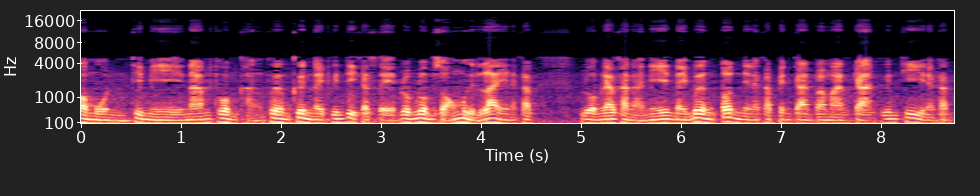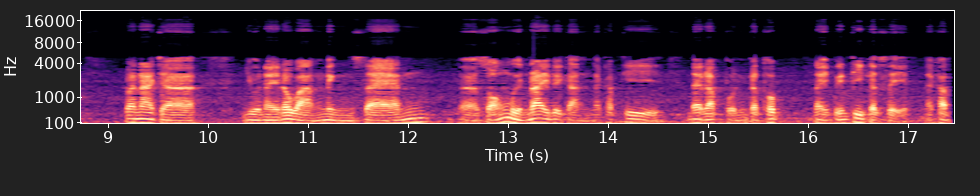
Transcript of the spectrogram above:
ข้อมูลที่มีน้ำท่วมขังเพิ่มขึ้นในพื้นที่เกษตรรวมๆ 20,000 ไร่นะครับ รวมแล้วขณะนี้ในเบื้องต้นเนี่ยนะครับ เป็นการประมาณการพื้นที่นะครับ ก็น่าจะอยู่ในระหว่าง1นึ่งแสนสองหมื่นไร่ด้วยกันนะครับ ที่ได้รับผลกระทบในพื้นที่เกษตรนะครับ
